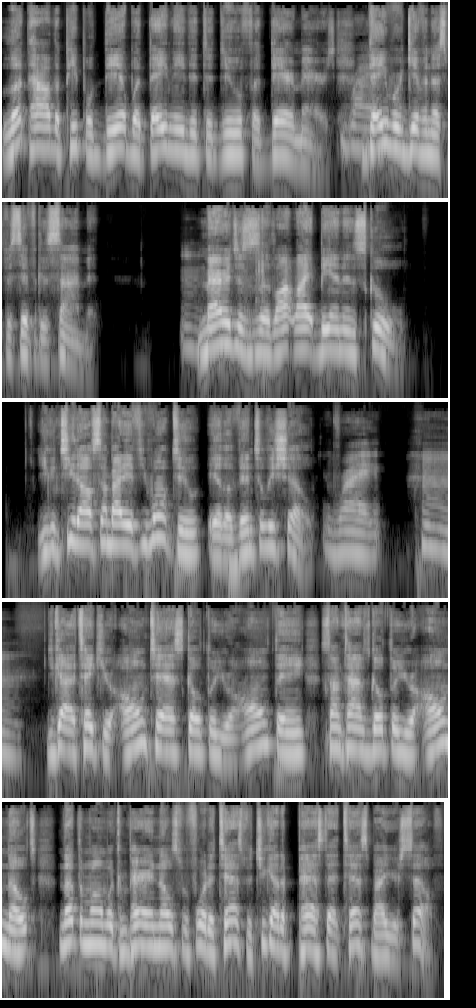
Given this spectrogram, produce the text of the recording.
look how the people did what they needed to do for their marriage. Right. They were given a specific assignment. Marriage is a lot like being in school. You can cheat off somebody if you want to, it'll eventually show. Right. Hmm. You got to take your own test, go through your own thing, sometimes go through your own notes. Nothing wrong with comparing notes before the test, but you got to pass that test by yourself.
